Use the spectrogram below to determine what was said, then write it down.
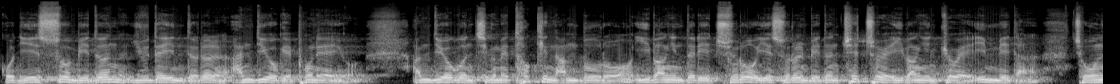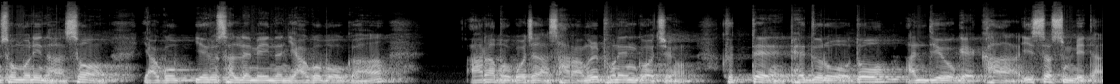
곧 예수 믿은 유대인들을 안디옥에 보내요. 안디옥은 지금의 터키 남부로 이방인들이 주로 예수를 믿은 최초의 이방인 교회입니다. 좋은 소문이 나서 야곱 예루살렘에 있는 야고보가 알아보고자 사람을 보낸 거죠. 그때 베드로도 안디옥에 가 있었습니다.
